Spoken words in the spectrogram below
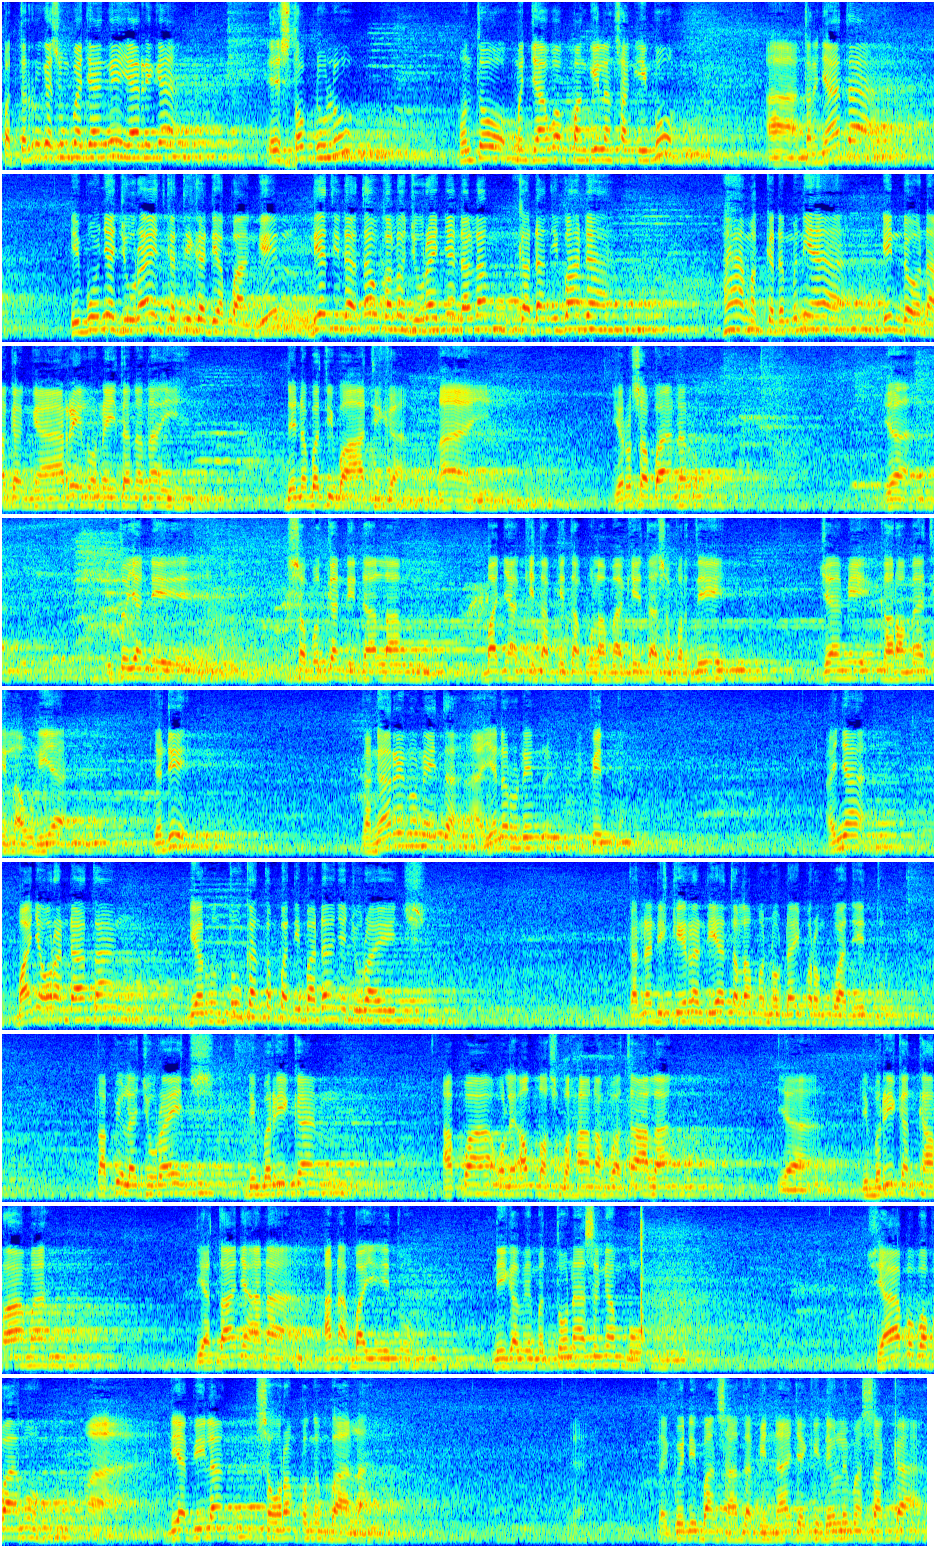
Peteru ke sumpah jangan ya rega. Eh stop dulu untuk menjawab panggilan sang ibu. Ah, ternyata ibunya Juraid ketika dia panggil, dia tidak tahu kalau Juraidnya dalam keadaan ibadah. Ah, maka demeniha Indo naga ngare lo nai tananai. Dan abati batika. Nai. Ya rosabanar. Ya itu yang disebutkan di dalam banyak kitab-kitab ulama kita seperti Jami Karamatil Aulia. Jadi ngangare no naita ayana rudin fitnah. Hanya banyak orang datang dia runtuhkan tempat ibadahnya Juraij karena dikira dia telah menodai perempuan itu. Tapi la Juraij diberikan apa oleh Allah Subhanahu wa taala. Ya diberikan karamah. Dia tanya anak anak bayi itu ni kami mentuna sengambu siapa bapakmu? Nah, dia bilang seorang pengembala ya. tapi di bangsa ada minaja kita oleh masaka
